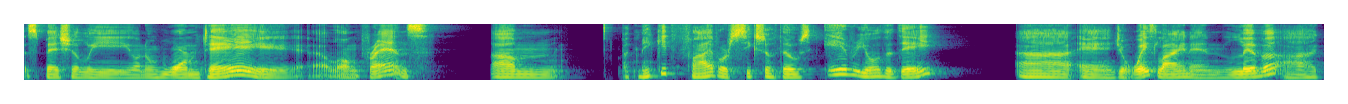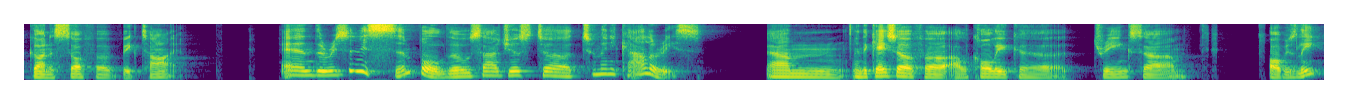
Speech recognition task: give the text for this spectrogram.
especially on a warm day along France. Um, but make it five or six of those every other day, uh, and your waistline and liver are gonna suffer big time. And the reason is simple those are just uh, too many calories. Um, in the case of uh, alcoholic uh, drinks, um, obviously,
